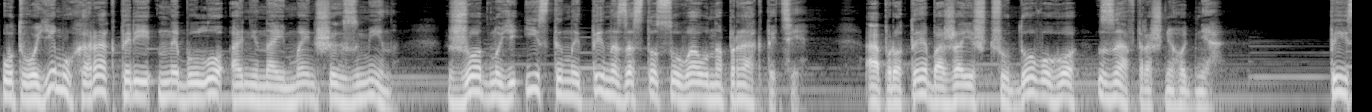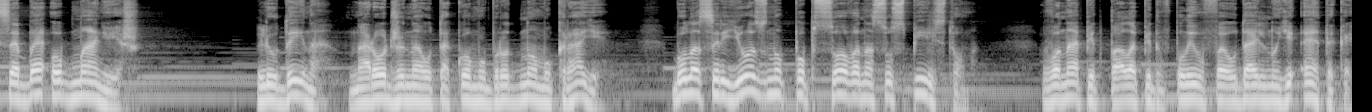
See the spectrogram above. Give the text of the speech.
У твоєму характері не було ані найменших змін, жодної істини ти не застосував на практиці а проте бажаєш чудового завтрашнього дня. Ти себе обманюєш. Людина, народжена у такому брудному краї, була серйозно попсована суспільством. Вона підпала під вплив феодальної етики,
